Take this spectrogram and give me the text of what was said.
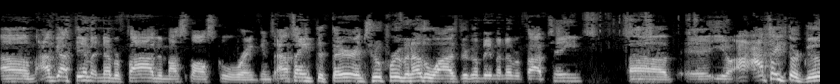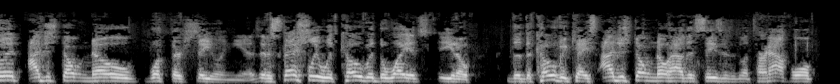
um, I've got them at number five in my small school rankings. I think that they're, until proven otherwise, they're going to be my number five team. Uh, eh, you know, I, I, think they're good. I just don't know what their ceiling is. And especially with COVID, the way it's, you know, the, the COVID case, I just don't know how this season is going to turn out for them.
